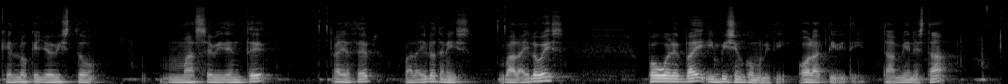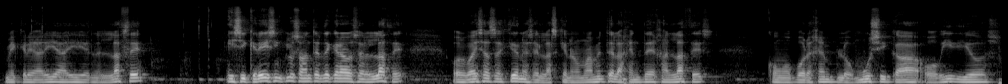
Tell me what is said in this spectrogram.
que es lo que yo he visto más evidente. Hay hacer, vale, ahí lo tenéis, vale, ahí lo veis. Powered by Invision Community, All Activity. También está. Me crearía ahí el enlace. Y si queréis, incluso antes de crearos el enlace, os vais a secciones en las que normalmente la gente deja enlaces, como por ejemplo música o vídeos.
